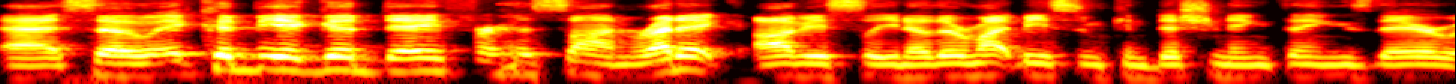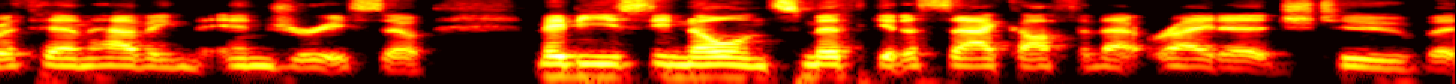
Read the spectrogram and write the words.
Uh, so it could be a good day for Haason Reddick. Obviously, you know, there might be some conditioning things there with him having the injury. So maybe you see Nolan Smith get a sack off of that right edge too. But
